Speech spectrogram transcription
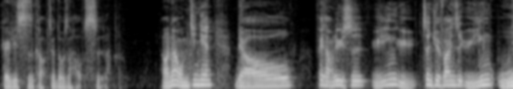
可以去思考，这都是好事了。好，那我们今天聊。非常律师，语音语正确发音是语音无，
